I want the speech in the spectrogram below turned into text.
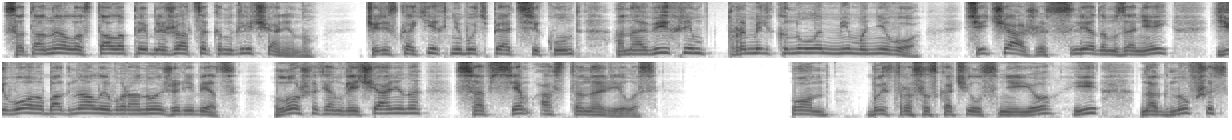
Сатанелла стала приближаться к англичанину. Через каких-нибудь пять секунд она вихрем промелькнула мимо него — Сейчас же, следом за ней, его обогнал и вороной жеребец. Лошадь англичанина совсем остановилась. Он быстро соскочил с нее и, нагнувшись,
